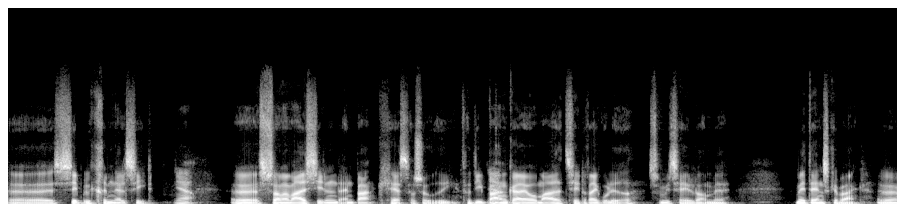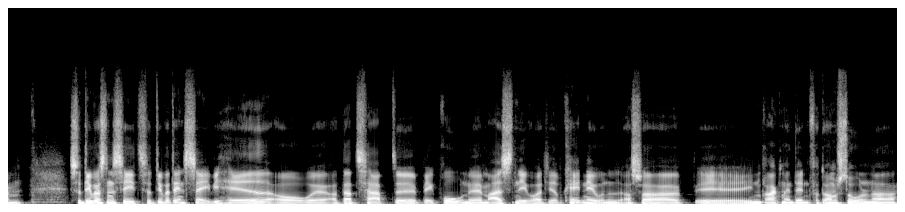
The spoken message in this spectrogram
øh, simpel kriminalitet. Ja. Øh, som er meget sjældent, at en bank kaster sig ud i. Fordi banker ja. er jo meget tæt reguleret, som vi talte om med, med Danske Bank. Øhm, så det var sådan set, så det var den sag, vi havde, og, øh, og der tabte Bækbroen øh, meget snævert i advokatnævnet, og så øh, indbragte man den for domstolen, og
